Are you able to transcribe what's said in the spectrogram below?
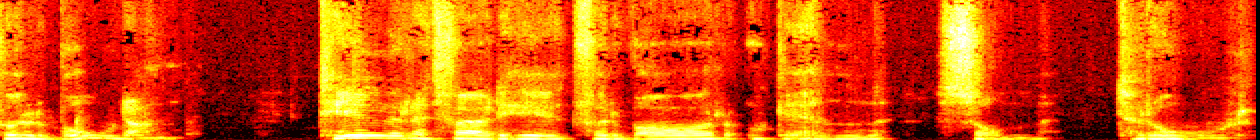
fullbordan till rättfärdighet för var och en som tror.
